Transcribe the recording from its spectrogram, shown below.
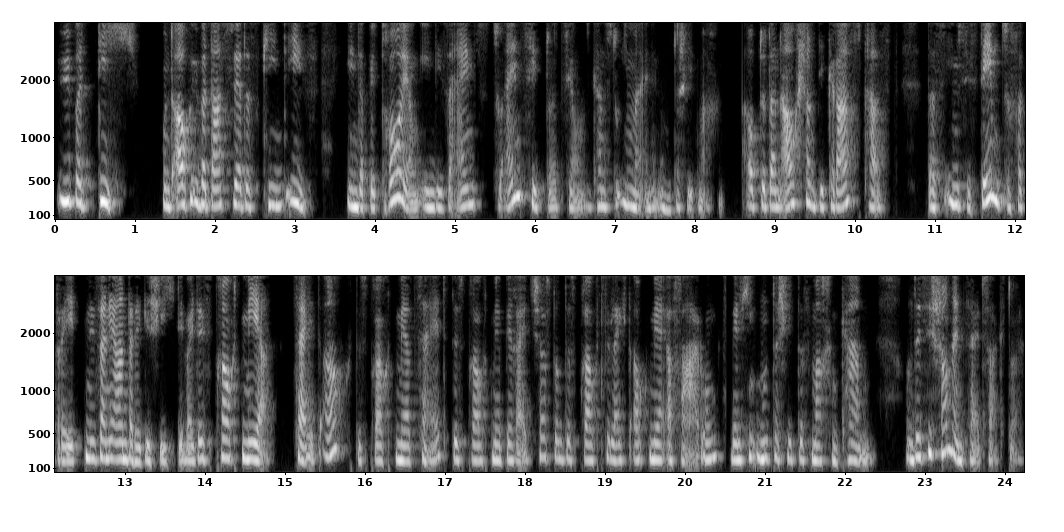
über dich und auch über das, wer das Kind ist, in der Betreuung, in dieser Eins zu eins Situation kannst du immer einen Unterschied machen. Ob du dann auch schon die Kraft hast, das im System zu vertreten, ist eine andere Geschichte, weil das braucht mehr Zeit auch, das braucht mehr Zeit, das braucht mehr Bereitschaft und das braucht vielleicht auch mehr Erfahrung, welchen Unterschied das machen kann. Und das ist schon ein Zeitfaktor.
